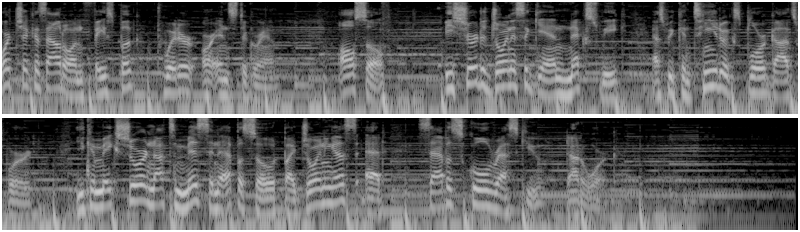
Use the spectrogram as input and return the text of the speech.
or check us out on Facebook, Twitter, or Instagram. Also, be sure to join us again next week as we continue to explore God's Word. You can make sure not to miss an episode by joining us at sabbathschoolrescue.org.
